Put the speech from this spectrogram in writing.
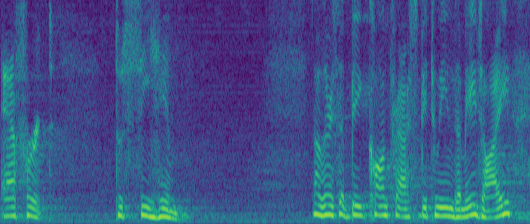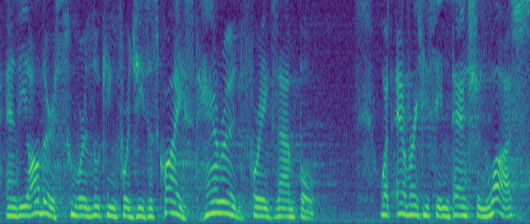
effort to see him. Now, there's a big contrast between the Magi and the others who were looking for Jesus Christ. Herod, for example, whatever his intention was,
